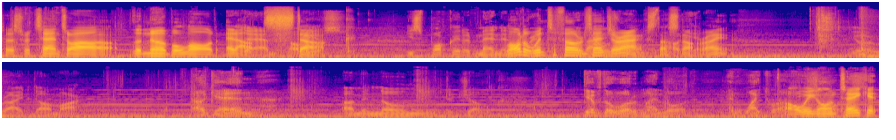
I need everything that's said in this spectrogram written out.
So let's return to our the noble Lord Eddard Damn, Stark. Tullius. He's pocketed men. Lord of Winterfell when returns your wrong axe. That's about not oh, him. right. You're right, Galmar. Again, I'm in no mood to joke. give the word, my lord, and Whiterun. Are we gonna yours. take it?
